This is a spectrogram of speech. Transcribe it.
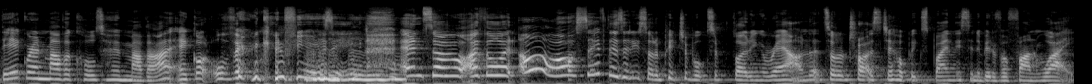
their grandmother calls her mother, it got all very confusing. and so I thought, oh, I'll see if there's any sort of picture books floating around that sort of tries to help explain this in a bit of a fun way.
